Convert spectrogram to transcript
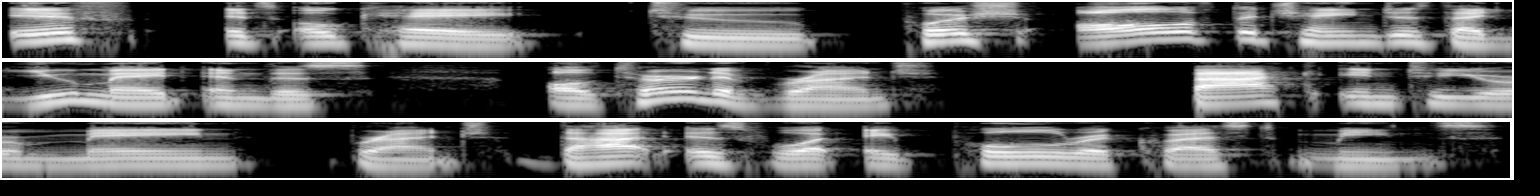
if it's okay to push all of the changes that you made in this alternative branch back into your main branch. That is what a pull request means.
